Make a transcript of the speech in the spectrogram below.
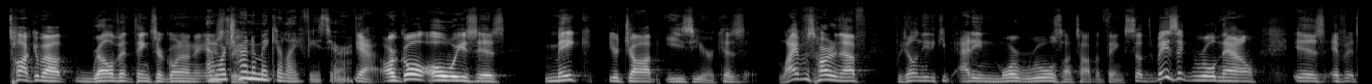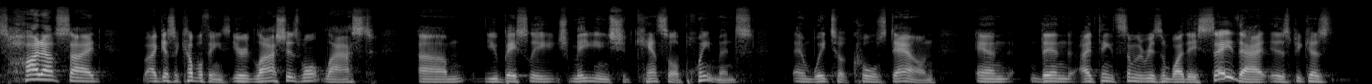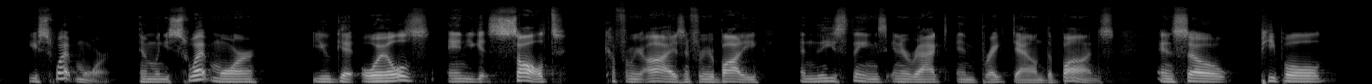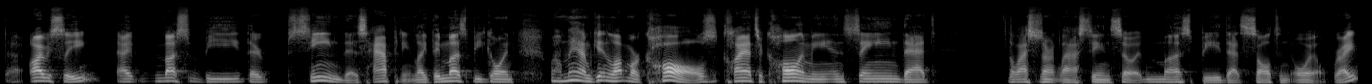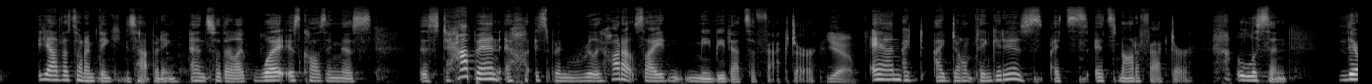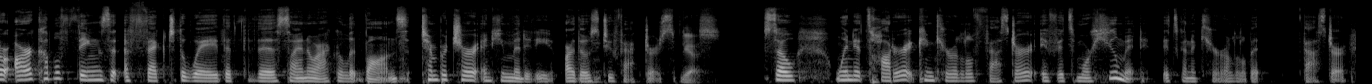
talk about relevant things that are going on in And we're industry. trying to make your life easier. Yeah, our goal always is make your job easier because life is hard enough. We don't need to keep adding more rules on top of things. So the basic rule now is if it's hot outside, I guess a couple things. Your lashes won't last. Um, you basically maybe you should cancel appointments and wait till it cools down. And then I think some of the reason why they say that is because you sweat more. And when you sweat more, you get oils and you get salt cut from your eyes and from your body. And these things interact and break down the bonds. And so people uh, obviously I must be they're seeing this happening. Like they must be going, well, man, I'm getting a lot more calls. Clients are calling me and saying that the lashes aren't lasting. So it must be that salt and oil, right? Yeah, that's what I'm thinking is happening. And so they're like, what is causing this this to happen? It's been really hot outside. Maybe that's a factor. Yeah. And I, I don't think it is. It's it's not a factor. Listen, there are a couple of things that affect the way that the cyanoacrylate bonds. Temperature and humidity are those two factors. Yes. So when it's hotter, it can cure a little faster. If it's more humid, it's going to cure a little bit faster.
